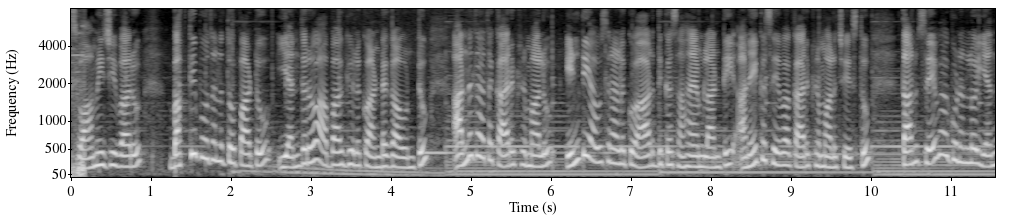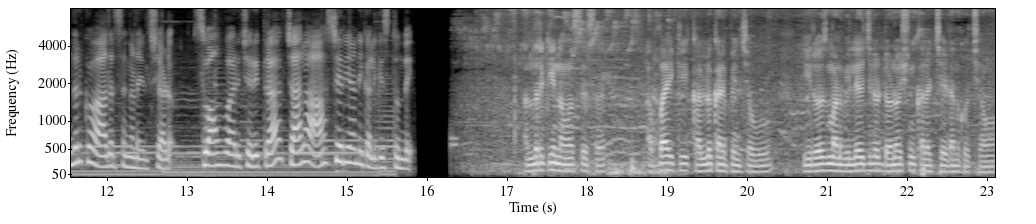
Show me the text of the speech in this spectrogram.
స్వామీజీ వారు భక్తి బోధనలతో పాటు ఎందరో అభాగ్యులకు అండగా ఉంటూ అన్నదాత కార్యక్రమాలు ఇంటి అవసరాలకు ఆర్థిక సహాయం లాంటి అనేక సేవా కార్యక్రమాలు చేస్తూ తాను సేవా గుణంలో ఎందరికో ఆదర్శంగా నిలిచాడు. స్వామివారి చరిత్ర చాలా ఆశ్చర్యాన్ని కలిగిస్తుంది. అందరికీ నమస్తే సార్. అబ్బాయికి కళ్ళు కనిపించవు. ఈరోజు మన విలేజ్లో డొనేషన్ కలెక్ట్ చేయడానికి వచ్చాము.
